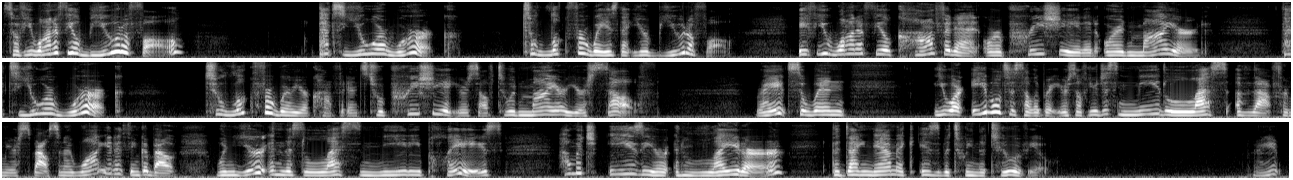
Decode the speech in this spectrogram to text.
So if you want to feel beautiful, that's your work to look for ways that you're beautiful. If you want to feel confident or appreciated or admired, that's your work to look for where your confidence, to appreciate yourself, to admire yourself. Right? So when you are able to celebrate yourself. You just need less of that from your spouse. And I want you to think about when you're in this less needy place, how much easier and lighter the dynamic is between the two of you. Right?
